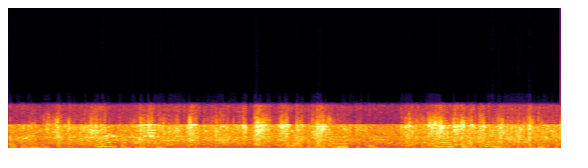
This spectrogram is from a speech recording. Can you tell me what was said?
ついているのでふんわりと収まってそれを風に染め移し一枚一枚丁寧に飾っていく。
